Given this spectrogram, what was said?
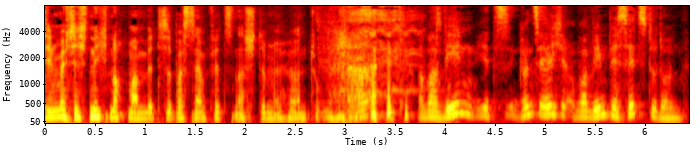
Den möchte ich nicht nochmal mit Sebastian Fitzner Stimme hören, tut mir leid. Aber wen, jetzt ganz ehrlich, aber wen besetzt du dann?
